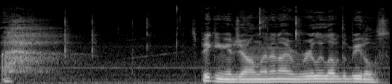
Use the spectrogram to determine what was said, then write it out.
Speaking of John Lennon, I really love the Beatles.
